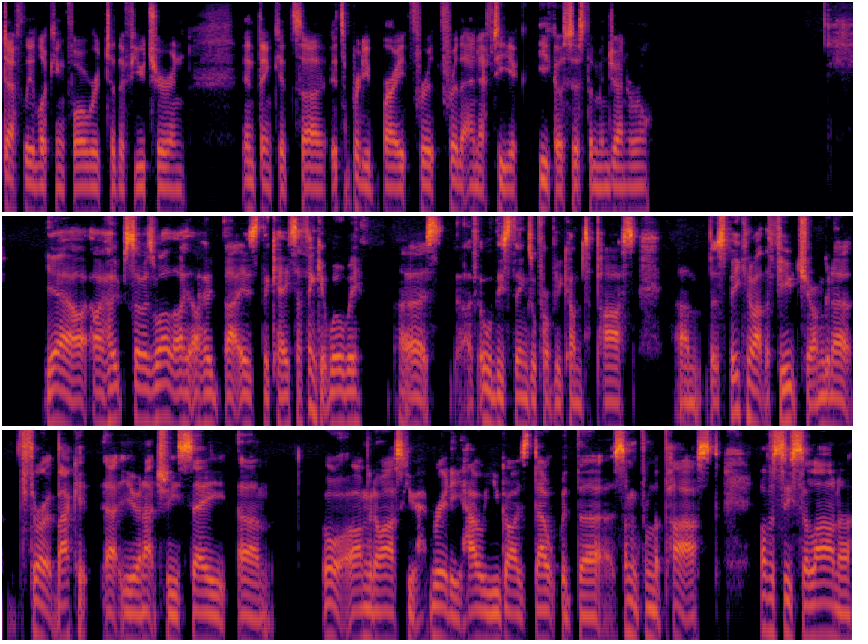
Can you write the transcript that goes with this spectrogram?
definitely looking forward to the future and and think it's uh it's pretty bright for for the nft ecosystem in general. Yeah i hope so as well. I, I hope that is the case. I think it will be uh, all these things will probably come to pass. Um, but speaking about the future, I'm going to throw it back at, at you and actually say um, or I'm going to ask you really how you guys dealt with the something from the past. Obviously, Solana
